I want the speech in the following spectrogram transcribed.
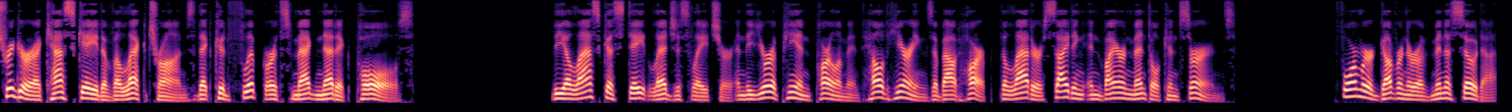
trigger a cascade of electrons that could flip Earth's magnetic poles. The Alaska State Legislature and the European Parliament held hearings about HAARP, the latter citing environmental concerns. Former Governor of Minnesota,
